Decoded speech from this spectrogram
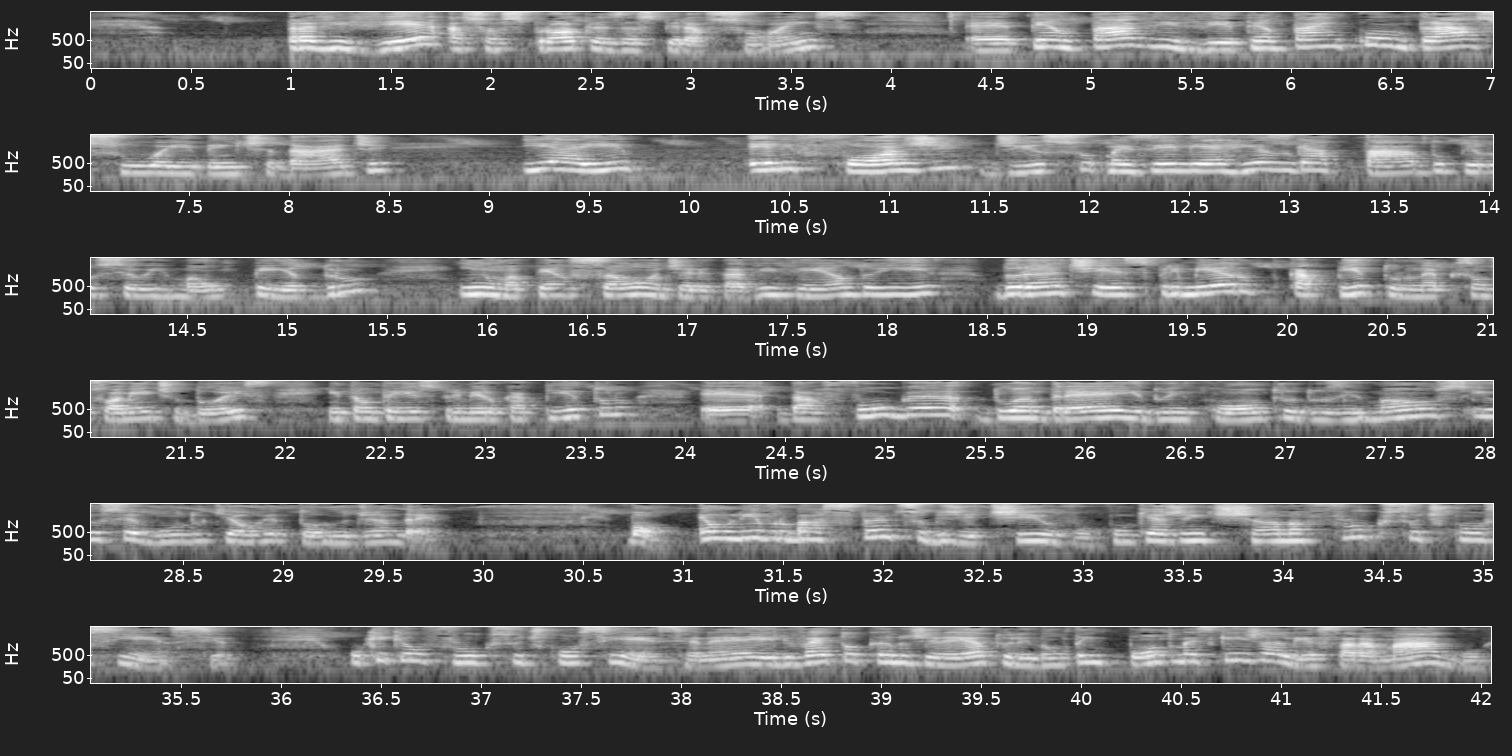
para viver as suas próprias aspirações, é, tentar viver, tentar encontrar a sua identidade, e aí ele foge disso, mas ele é resgatado pelo seu irmão Pedro em uma pensão onde ele está vivendo e durante esse primeiro capítulo, né, porque são somente dois, então tem esse primeiro capítulo é, da fuga do André e do encontro dos irmãos e o segundo que é o retorno de André. Bom, é um livro bastante subjetivo com o que a gente chama fluxo de consciência. O que, que é o fluxo de consciência, né? Ele vai tocando direto, ele não tem ponto, mas quem já lê Saramago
